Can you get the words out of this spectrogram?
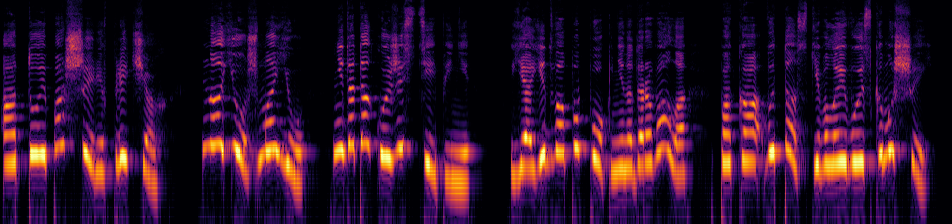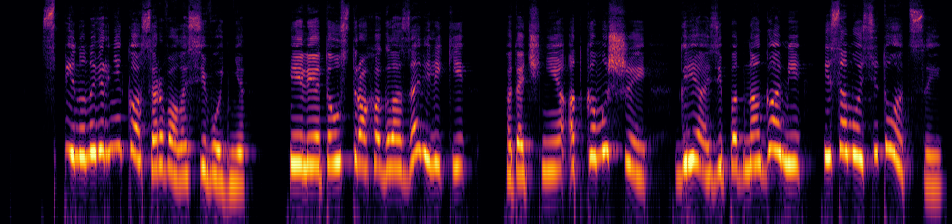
а то и пошире в плечах. Но, ешь мою, не до такой же степени. Я едва пупок не надорвала, пока вытаскивала его из камышей. Спину наверняка сорвала сегодня. Или это у страха глаза велики, а точнее от камышей, грязи под ногами и самой ситуации.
